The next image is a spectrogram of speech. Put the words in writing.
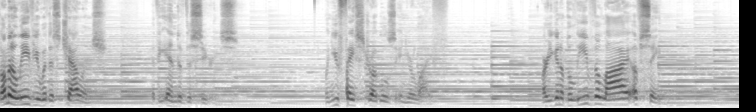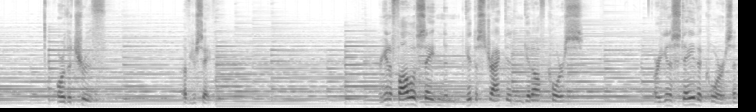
So I'm going to leave you with this challenge at the end of this series. When you face struggles in your life, are you going to believe the lie of Satan or the truth of your Savior? Are you going to follow Satan and get distracted and get off course? Or are you going to stay the course and,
